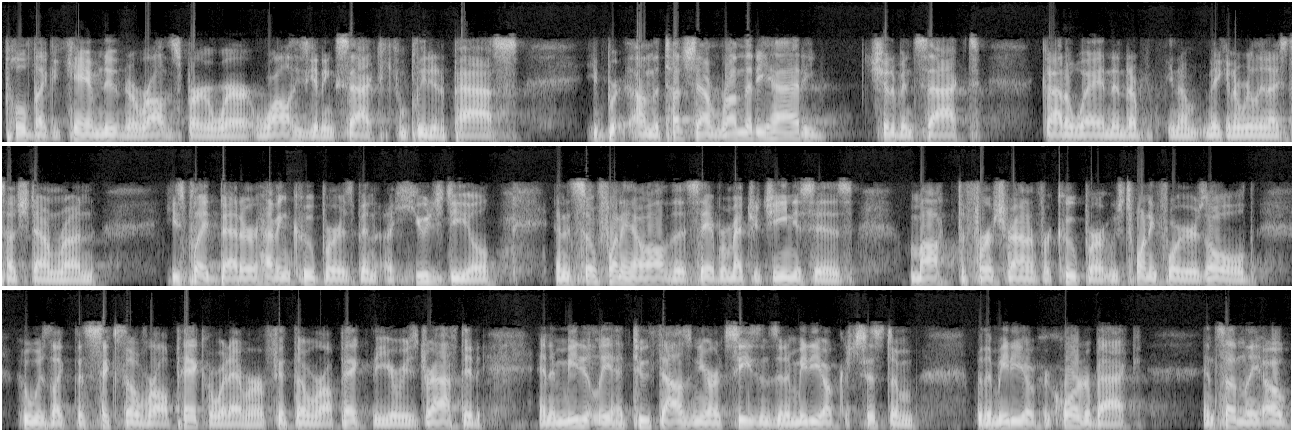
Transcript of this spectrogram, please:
pulled like a Cam Newton or Roethlisberger, where while he's getting sacked, he completed a pass. He on the touchdown run that he had, he should have been sacked, got away, and ended up you know making a really nice touchdown run. He's played better. Having Cooper has been a huge deal, and it's so funny how all the sabermetric geniuses mocked the first rounder for Cooper, who's 24 years old, who was like the sixth overall pick or whatever, or fifth overall pick the year he's drafted, and immediately had 2,000 yard seasons in a mediocre system with a mediocre quarterback. And suddenly, oh,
